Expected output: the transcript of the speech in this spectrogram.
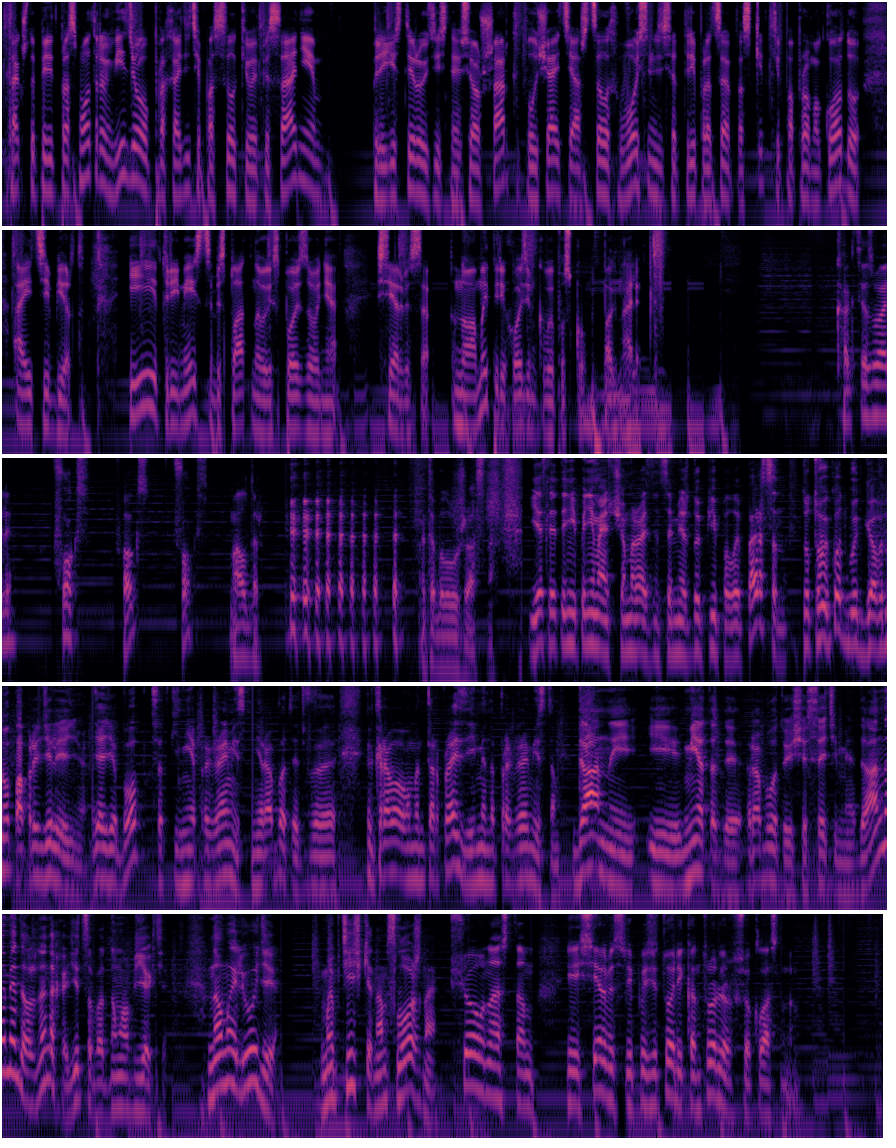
Так что перед просмотром видео проходите по ссылке в описании, регистрируйтесь на Surfshark и получаете аж целых 83% скидки по промокоду ITBIRD и 3 месяца бесплатного использования сервиса. Ну а мы переходим к выпуску. Погнали. Как тебя звали? Фокс. Фокс? Фокс. Малдер. Это было ужасно. Если ты не понимаешь, в чем разница между people и person, то твой код будет говно по определению. Дядя Боб все-таки не программист, не работает в кровавом интерпрайзе именно программистом. Данные и методы, работающие с этими данными, должны находиться в одном объекте. Но мы люди, мы птички, нам сложно. Все у нас там и сервис, репозиторий, контроллер, все классно нам.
